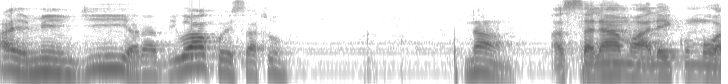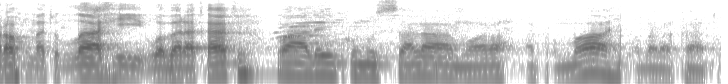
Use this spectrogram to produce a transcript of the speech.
Aye mingi yarabi wakwesatu naam. Assalamu alaikum warahmatullahi wabarakatuh waalaikum ssalaamu warahmatullahi wabarakatu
